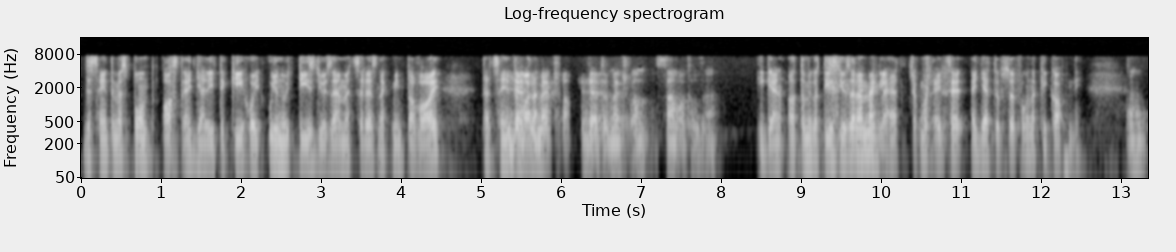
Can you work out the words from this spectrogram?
de szerintem ez pont azt egyenlíti ki, hogy ugyanúgy 10 győzelmet szereznek, mint tavaly. Tehát szerintem egyáltalán arra... meccs van, egyáltalán meccs van, számolt hozzá. Igen, attól még a 10 győzelem meg lehet, csak most egyszer, egyet többször fognak kikapni. Uh-huh.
